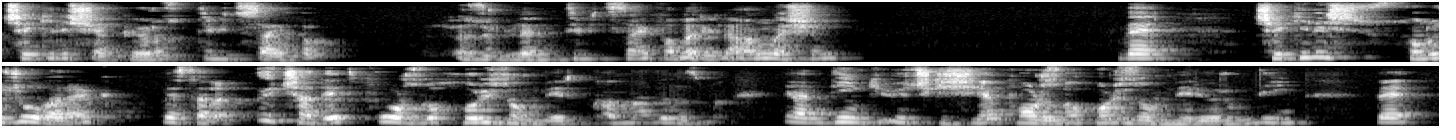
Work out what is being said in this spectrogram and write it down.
çekiliş yapıyoruz. Twitch sayfa özür dilerim. Twitch sayfalarıyla anlaşın. Ve çekiliş sonucu olarak mesela 3 adet Forza Horizon verin. Anladınız mı? Yani deyin ki 3 kişiye Forza Horizon veriyorum deyin ve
